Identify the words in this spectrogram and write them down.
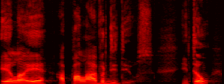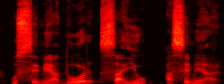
ela é a palavra de Deus. Então, o semeador saiu a semear.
